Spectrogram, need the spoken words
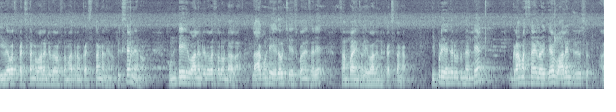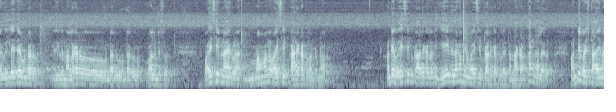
ఈ వ్యవస్థ ఖచ్చితంగా వాలంటీర్ వ్యవస్థ మాత్రం ఖచ్చితంగా నేను ఫిక్స్ అయ్యాను నేను. ఉంటే ఈ వాలంటీర్ వ్యవస్థలో ఉండాలా? లేకుంటే ఏదో ఒకటి చేసుకొని సరే సంపాదించాలి ఈ వాలంటీర్ ఖచ్చితంగా. ఇప్పుడు ఏం జరుగుతుందంటే గ్రామ స్థాయిలో అయితే వాలంటీర్స్ వీళ్ళైతే ఉండరు. వీళ్ళు నల్లగారు ఉండరు ఉండరు వాలంటీర్స్. వైసీపీ నాయకులు మమ్మల్ని వైసీపీ కార్యకర్తలు అంటున్నారు. అంటే వైసీపీ కార్యకర్తలు ఏ విధంగా మేము వైసీపీ కార్యకర్తలు అయితే నాకు అర్థం కాలేదు. అంటే ఫస్ట్ ఆయన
